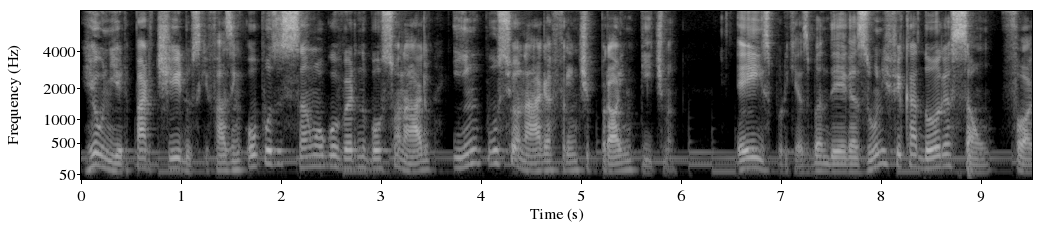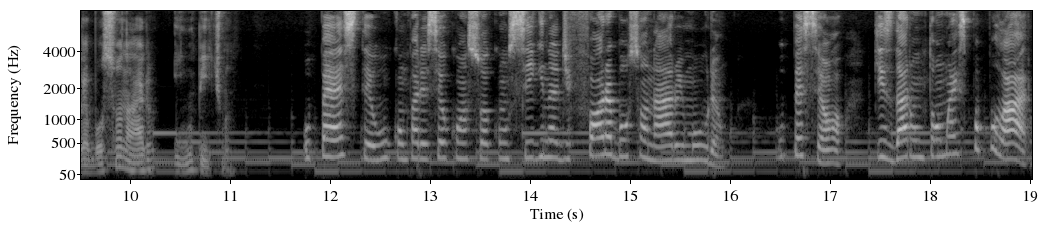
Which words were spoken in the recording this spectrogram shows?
reunir partidos que fazem oposição ao governo Bolsonaro e impulsionar a frente pró-impeachment. Eis porque as bandeiras unificadoras são fora Bolsonaro e impeachment. O PSTU compareceu com a sua consigna de fora Bolsonaro e Mourão. O PCO quis dar um tom mais popular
